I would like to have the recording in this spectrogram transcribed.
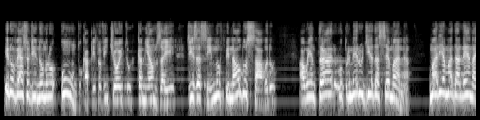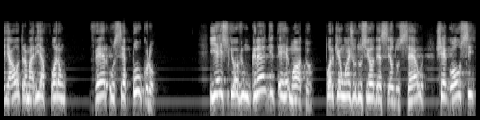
E no verso de número 1 do capítulo 28, caminhamos aí, diz assim: No final do sábado, ao entrar o primeiro dia da semana, Maria Madalena e a outra Maria foram ver o sepulcro. E eis que houve um grande terremoto, porque um anjo do Senhor desceu do céu, chegou-se,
